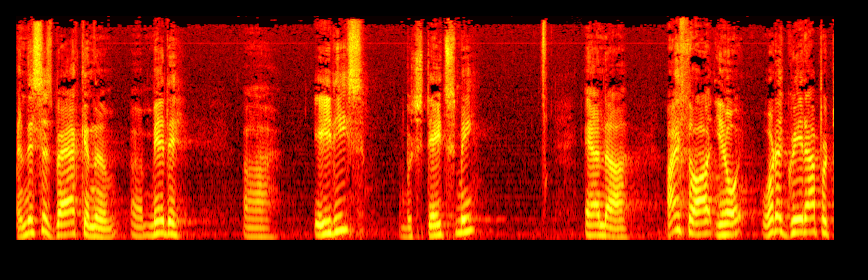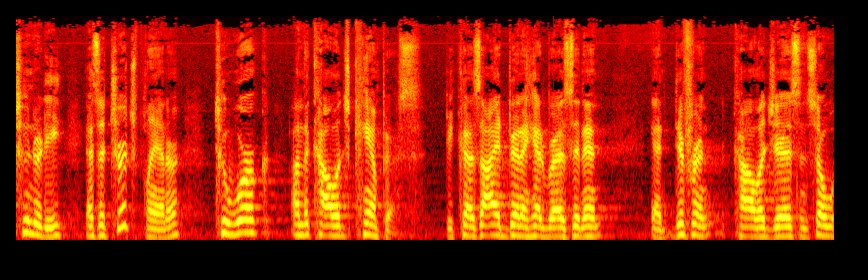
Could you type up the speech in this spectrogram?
And this is back in the uh, mid uh, 80s, which dates me. And uh, I thought, you know, what a great opportunity as a church planter to work on the college campus because I had been a head resident at different colleges. And so,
